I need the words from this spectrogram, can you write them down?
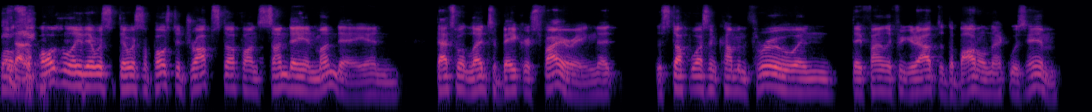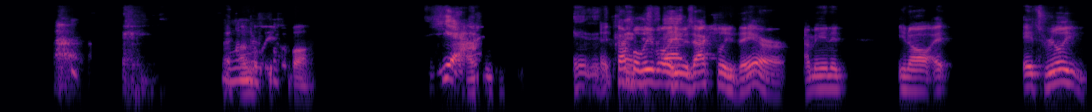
Well, Got it. supposedly there was they were supposed to drop stuff on Sunday and Monday, and that's what led to Baker's firing. That the stuff wasn't coming through, and they finally figured out that the bottleneck was him. Wonderful. Unbelievable. yeah, I mean, it- It's kinda unbelievable sad. he was actually there. I mean, it, you know, it, it's really.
